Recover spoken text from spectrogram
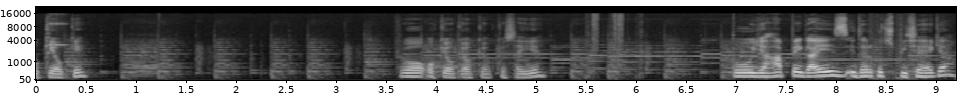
okay okay okay okay okay okay सही है। तो यहाँ पे गाइज़ इधर कुछ पीछे है क्या?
